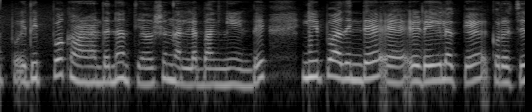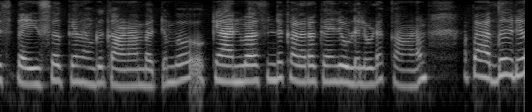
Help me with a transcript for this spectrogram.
അപ്പോൾ ഇതിപ്പോൾ കാണാൻ തന്നെ അത്യാവശ്യം നല്ല ഭംഗിയുണ്ട്. ഇനിയിപ്പോൾ അതിന്റെ ഇടയിലൊക്കെ കുറച്ച് സ്പേസൊക്കെ നമുക്ക് കാണാൻ പറ്റും. അപ്പോൾ ക്യാൻവാസിന്റെ കളറൊക്കെ അതിന്റെ ഉള്ളിലൂടെ കാണും. അപ്പോൾ അതൊരു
